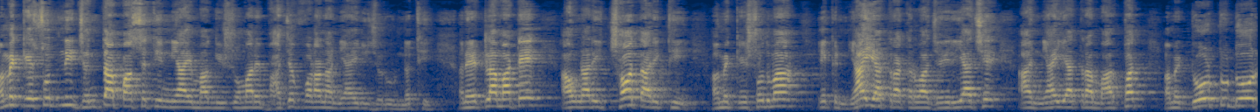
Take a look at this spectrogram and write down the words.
અમે કેશોદની જનતા પાસેથી ન્યાય માગીશું. અમારે ભાજપવાળાના ન્યાયની જરૂર નથી. અને એટલા માટે આવનારી છ તારીખથી અમે કેશોદમાં એક ન્યાય યાત્રા કરવા જઈ રહ્યા છે. આ ન્યાય યાત્રા મારફત અમે ડોર ટુ ડોર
